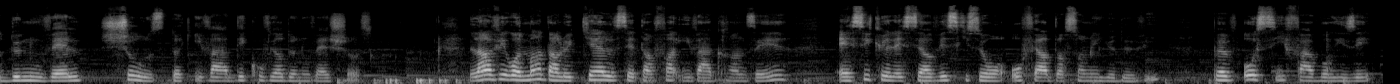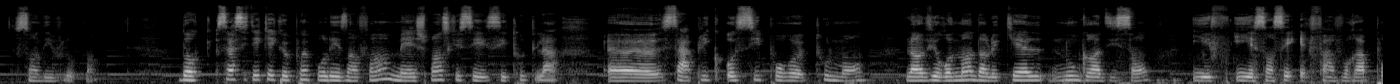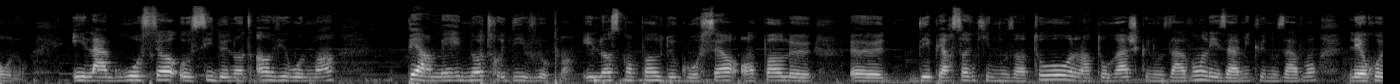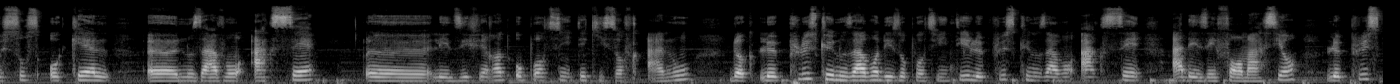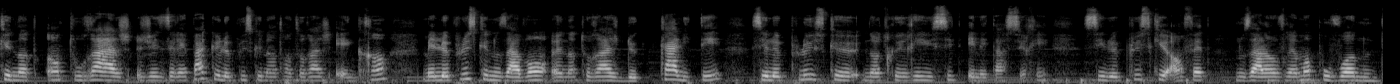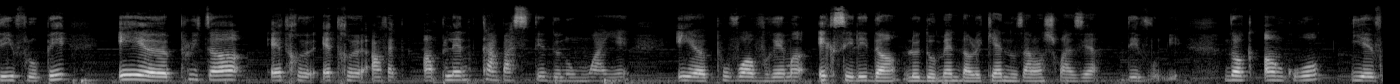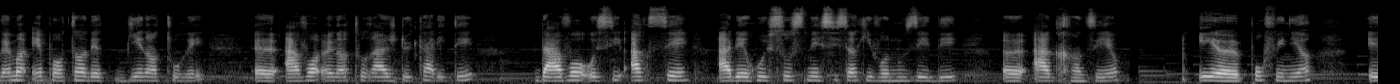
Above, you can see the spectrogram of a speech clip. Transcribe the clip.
de nouvelles choses. Donc, il va découvrir de nouvelles choses. L'environnement dans lequel cet enfant il va grandir, ainsi que les services qui seront offerts dans son milieu de vie, peuvent aussi favoriser son développement. Donc, ça, c'était quelques points pour les enfants, mais je pense que ces, trucs-là euh, s'appliquent aussi pour euh, tout le monde. L'environnement dans lequel nous grandissons, il est censé être favorable pour nous et la grosseur aussi de notre environnement permet notre développement. Et lorsqu'on parle de grosseur, on parle euh, des personnes qui nous entourent, l'entourage que nous avons, les amis que nous avons, les ressources auxquelles euh, nous avons accès, euh, les différentes opportunités qui s'offrent à nous. Donc, le plus que nous avons des opportunités, le plus que nous avons accès à des informations, le plus que notre entourage, je ne dirais pas que le plus que notre entourage est grand, mais le plus que nous avons un entourage de qualité, c'est le plus que notre réussite est assurée. C'est le plus que, en fait, nous allons vraiment pouvoir nous développer et euh, plus tard être, être en fait en pleine capacité de nos moyens et euh, pouvoir vraiment exceller dans le domaine dans lequel nous allons choisir d'évoluer. Donc, en gros, il est vraiment important d'être bien entouré, euh, avoir un entourage de qualité, d'avoir aussi accès à des ressources nécessaires qui vont nous aider euh, à grandir. Et pour finir,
